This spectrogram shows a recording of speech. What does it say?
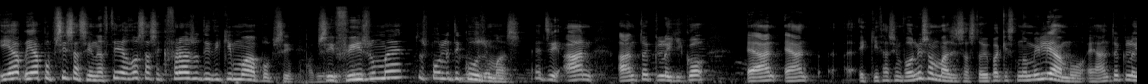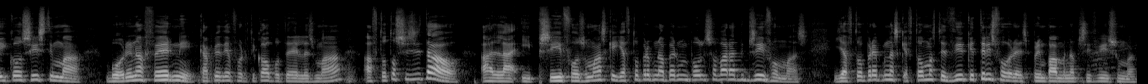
η, η άποψή σας είναι αυτή. Εγώ σας εκφράζω τη δική μου άποψη. Ψηφίζουμε τους πολιτικούς μας. Αν, αν το εκλογικό. Εάν, εάν, εκεί θα συμφωνήσω μαζί σας, το είπα και στην ομιλία μου. Εάν το εκλογικό σύστημα μπορεί να φέρνει κάποιο διαφορετικό αποτέλεσμα, αυτό το συζητάω. Αλλά η ψήφος μας και γι' αυτό πρέπει να παίρνουμε πολύ σοβαρά την ψήφο μας. Γι' αυτό πρέπει να σκεφτόμαστε δύο και τρεις φορές πριν πάμε να ψηφίσουμε.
